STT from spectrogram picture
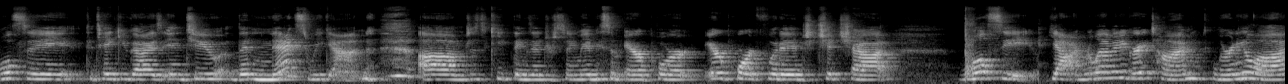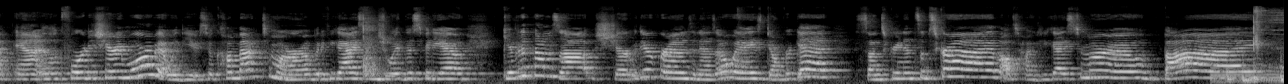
we'll see to take you guys into the next weekend. Um, just to keep things interesting maybe some airport airport footage chit chat. We'll see. Yeah i'm really having a great time learning a lot and i look forward to sharing more of it with you. So come back tomorrow but if you guys enjoyed this video give it a thumbs up share it with your friends and as always don't forget sunscreen and subscribe. I'll talk to you guys tomorrow. Bye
